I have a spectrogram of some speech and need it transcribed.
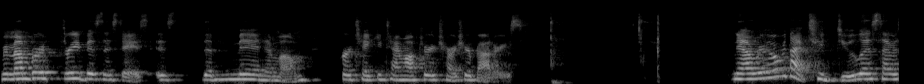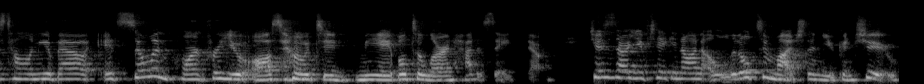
Remember, three business days is the minimum for taking time off to recharge your batteries. Now, remember that to do list I was telling you about? It's so important for you also to be able to learn how to say no. Chances are you've taken on a little too much than you can chew.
